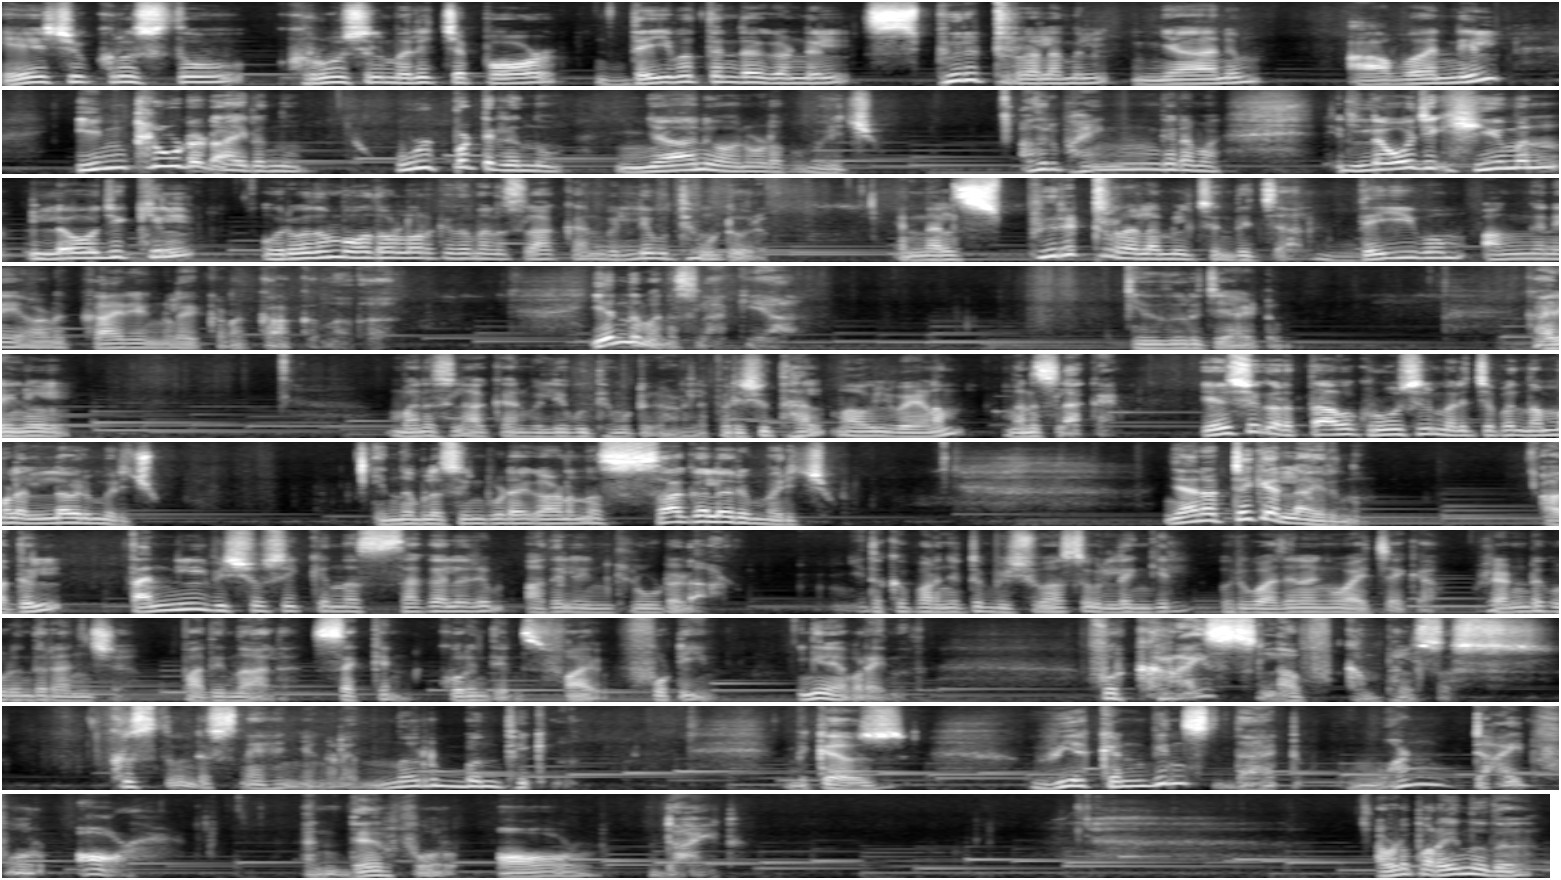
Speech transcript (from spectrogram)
യേശു ക്രിസ്തു ക്രൂശിൽ മരിച്ചപ്പോൾ ദൈവത്തിന്റെ കണ്ണിൽ സ്പിരിറ്റ് റലമിൽ ഞാനും അവനിൽ ഇൻക്ലൂഡഡ് ആയിരുന്നു ഉൾപ്പെട്ടിരുന്നു ഞാനും അവനോടൊപ്പം മരിച്ചു. അതൊരു ഭയങ്കരമായ ലോജിക് ഹ്യൂമൻ ലോജിക്കിൽ ഒരുവിധം ബോധമുള്ളവർക്ക് ഇത് മനസ്സിലാക്കാൻ വലിയ ബുദ്ധിമുട്ട് വരും. എന്നാൽ സ്പിരിറ്റ് റലമിൽ ചിന്തിച്ചാൽ ദൈവം അങ്ങനെയാണ് കാര്യങ്ങളെ കണക്കാക്കുന്നത് എന്ന് മനസ്സിലാക്കിയാൽ ഇത് തീർച്ചയായിട്ടും കാര്യങ്ങൾ മനസ്സിലാക്കാൻ വലിയ ബുദ്ധിമുട്ട് കാണില്ല. പരിശുദ്ധാത്മാവിൽ വേണം മനസ്സിലാക്കാൻ. യേശു കർത്താവ് ക്രൂശിൽ മരിച്ചപ്പോൾ നമ്മളെല്ലാവരും മരിച്ചു. ഇന്ന് ബ്ലെസ്സിംഗ് ടുഡേ കാണുന്ന സകലരും മരിച്ചു. ഞാൻ ഒറ്റയ്ക്കല്ലായിരുന്നു. അതിൽ തന്നിൽ വിശ്വസിക്കുന്ന സകലരും അതിൽ ഇൻക്ലൂഡഡ് ആണ്. ഇതൊക്കെ പറഞ്ഞിട്ടും വിശ്വാസമില്ലെങ്കിൽ ഒരു വചനം അങ്ങ് വായിച്ചേക്കാം. രണ്ട് കുറിന്തർ അഞ്ച് പതിനാല്. സെക്കൻഡ് കുറിന്ത്യൻസ് ഫൈവ് ഫോർട്ടീൻ ഇങ്ങനെയാണ് പറയുന്നത്. ഫോർ ക്രൈസ്റ്റ് ലവ് കമ്പൽസസ് ക്രിസ്തുവിന്റെ സ്നേഹം ഞങ്ങളെ നിർബന്ധിക്കുന്നു. Because we are convinced that one died for all and therefore all died അവിടെ പറയുന്നത്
